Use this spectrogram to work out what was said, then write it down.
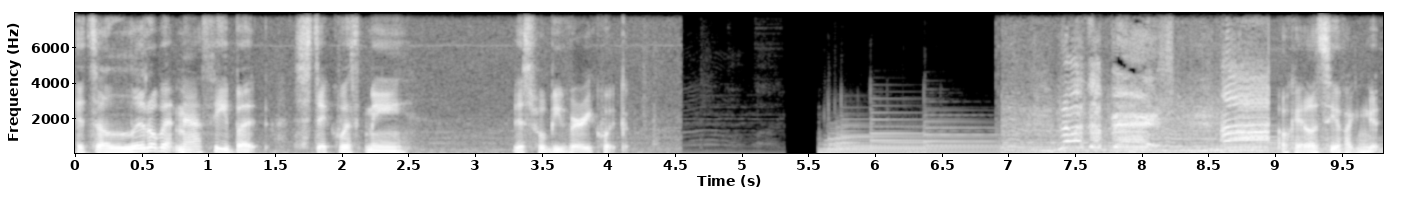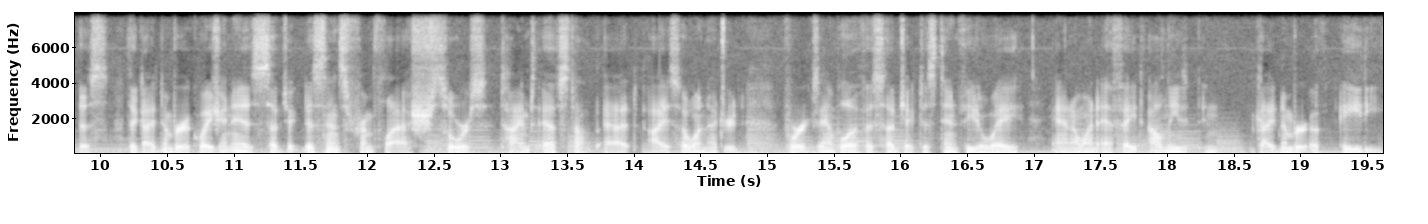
It's a little bit mathy, but stick with me. This will be very quick. Okay, let's see if I can get this. The guide number equation is subject distance from flash source times f-stop at ISO 100. For example, if a subject is 10 feet away and I want f8, I'll need a guide number of 80.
